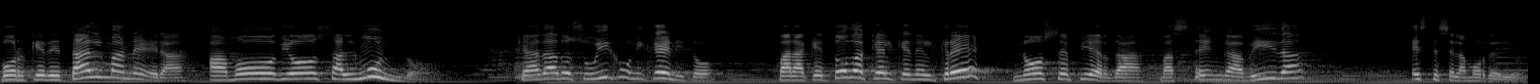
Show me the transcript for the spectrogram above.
Porque de tal manera amó Dios al mundo que ha dado su Hijo unigénito para que todo aquel que en él cree no se pierda, mas tenga vida este es el amor de Dios.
